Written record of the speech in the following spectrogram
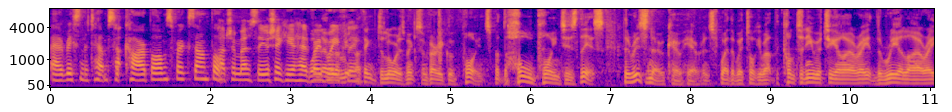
uh, recent attempts at car bombs, for example. Patrick Mercer, you're shaking your head well, very no, briefly. I, mean, I, think Dolores makes some very good points, but the whole point is this. There is no coherence, whether we're talking about the continuity IRA, the real IRA,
